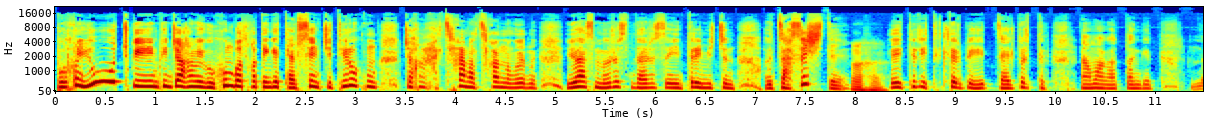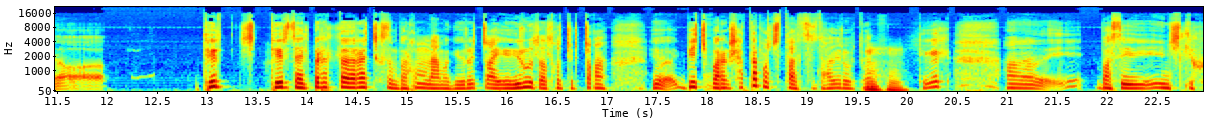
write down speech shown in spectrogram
Бурхан юу ч гүй юм хин жоохон нэг хүн болгоод ингээд тавьсан юм чи тэр хүн жоохон халцрахаа малцрахаа нөгөө юуаас мөрөөсөн дарсан энэ юм чинь засан штэ. Э тэр итгэлээр би залбирдаг намайг одоо ингээд аа, тэр тэр залбирлаараа ч гэсэн бурхан намайг өрөөж байгаа эрүүл болгож өгч байгаа би ч бараг шатар буч талцсан хоёр өвдөг. Тэгэл бас имжлэх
